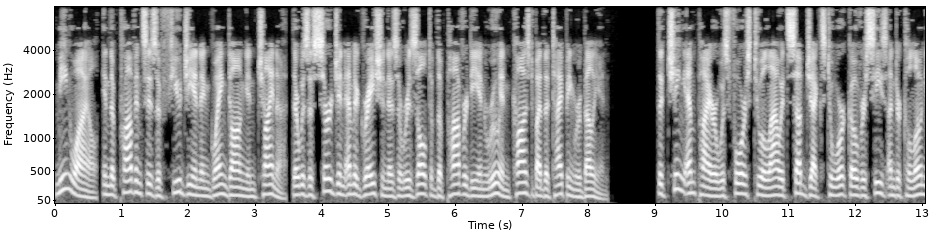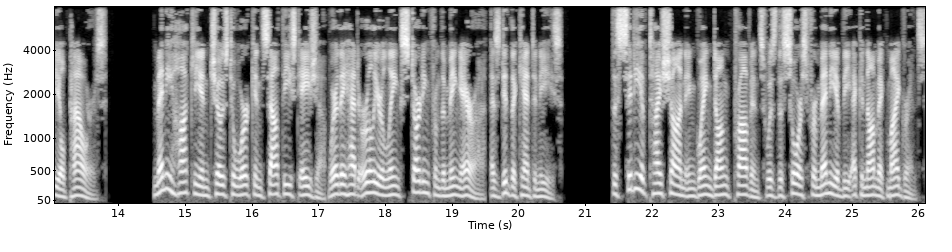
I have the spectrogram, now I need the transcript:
Meanwhile, in the provinces of Fujian and Guangdong in China, there was a surge in emigration as a result of the poverty and ruin caused by the Taiping Rebellion. The Qing Empire was forced to allow its subjects to work overseas under colonial powers. Many Hokkien chose to work in Southeast Asia where they had earlier links starting from the Ming era, as did the Cantonese. The city of Taishan in Guangdong province was the source for many of the economic migrants.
